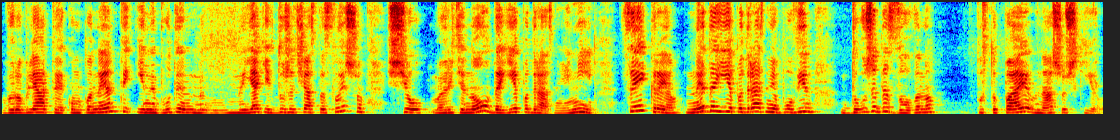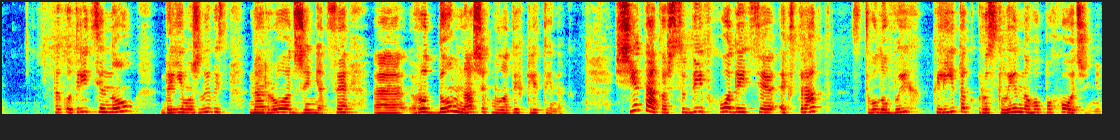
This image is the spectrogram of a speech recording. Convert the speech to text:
виробляти компоненти і не буде ніяких дуже часто слышу, що ретинол дає подразнення. Ні, цей крем не дає подразнення, бо він дуже дозовано поступає в нашу шкіру. Так от ретинол дає можливість народження, це е, роддом наших молодих клітинок. Ще також сюди входить екстракт стволових кліток рослинного походження.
